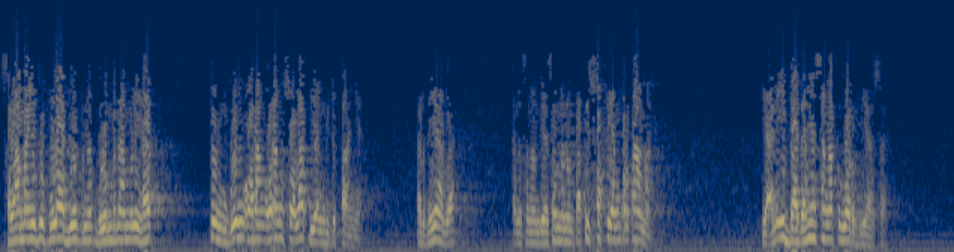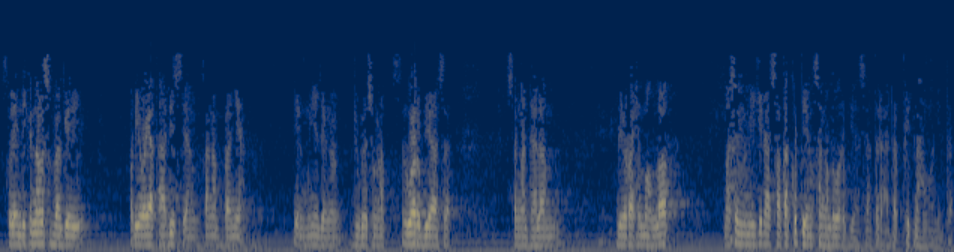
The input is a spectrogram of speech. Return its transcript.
Selama itu pula beliau pernah, belum pernah melihat punggung orang-orang sholat yang di depannya. Artinya apa? Karena senantiasa menempati sof yang pertama. Ya ini ibadahnya sangat luar biasa. Selain dikenal sebagai periwayat hadis yang sangat banyak, ilmunya jangan juga sangat luar biasa, sangat dalam. Beliau rahimahullah masih memiliki rasa takut yang sangat luar biasa terhadap fitnah wanita.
